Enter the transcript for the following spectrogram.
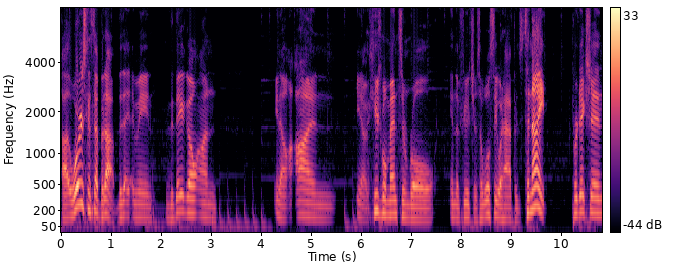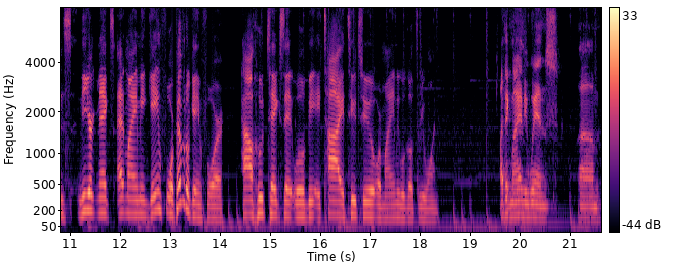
uh, the Warriors can step it up. I mean, they could go on, you know, on you know huge momentum roll in the future. So we'll see what happens tonight. Predictions: New York Knicks at Miami, Game Four, pivotal Game Four Hal who takes it will be a tie 2-2 or Miami will go 3-1. I think Miami wins um,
